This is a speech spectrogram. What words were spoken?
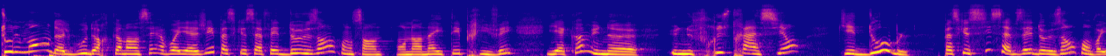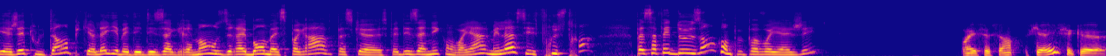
tout le monde a le goût de recommencer à voyager parce que ça fait deux ans qu'on en, on en a été privé. Il y a comme une une frustration qui est double. Parce que si ça faisait deux ans qu'on voyageait tout le temps, puis que là, il y avait des désagréments, on se dirait, bon, ben, c'est pas grave, parce que ça fait des années qu'on voyage. Mais là, c'est frustrant. Parce que ça fait deux ans qu'on peut pas voyager. Oui, c'est ça. Ce qui arrive, c'est que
